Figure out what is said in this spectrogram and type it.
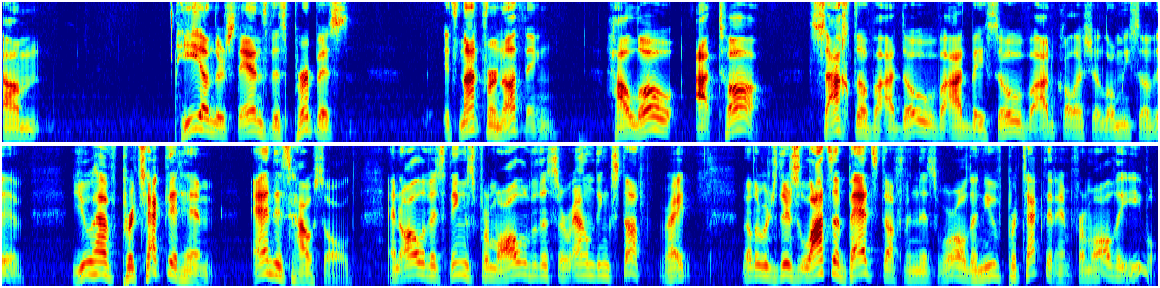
um, he understands this purpose. It's not for nothing. Halo ata sachta va'ado va'ad beso va'ad kol saviv. You have protected him and his household and all of his things from all of the surrounding stuff, right? In other words, there's lots of bad stuff in this world, and you've protected him from all the evil.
